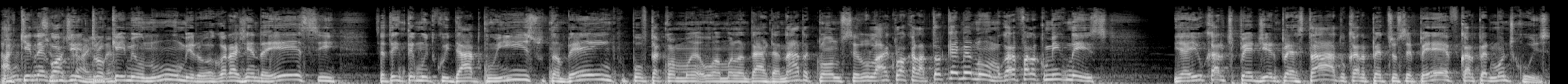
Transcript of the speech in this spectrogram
Aquele negócio de caindo, troquei meu número, agora agenda é esse. Você tem que ter muito cuidado com isso também. O povo tá com uma, uma malandragem danada, clona o celular e coloca lá, troquei meu número, agora fala comigo nesse. E aí o cara te pede dinheiro emprestado, o cara pede seu CPF, o cara pede um monte de coisa.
